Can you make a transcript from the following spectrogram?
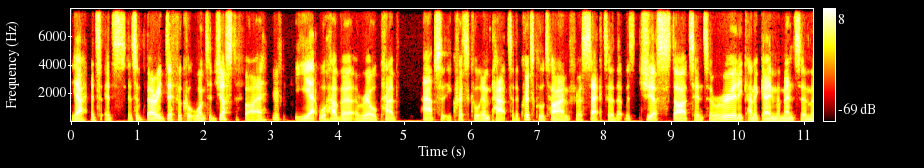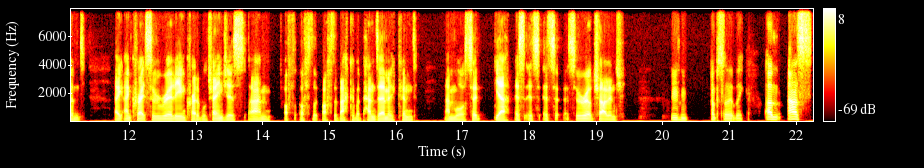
yeah, it's it's it's a very difficult one to justify. Mm-hmm. Yet will have a, a real kind of absolutely critical impact at a critical time for a sector that was just starting to really kind of gain momentum and and create some really incredible changes um, off off the off the back of the pandemic and and more. So yeah, it's it's it's it's a real challenge. Mm-hmm. Absolutely. Um, as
